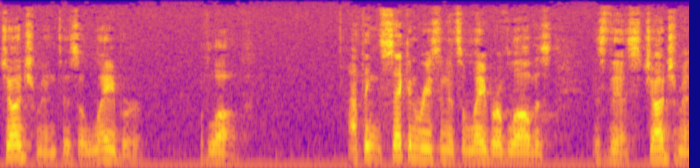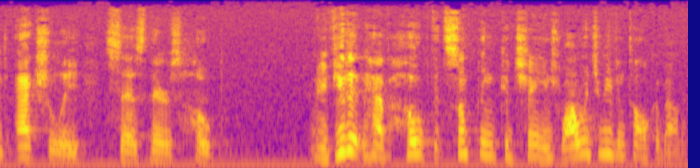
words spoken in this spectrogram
Judgment is a labor of love. I think the second reason it's a labor of love is, is this judgment actually says there's hope. I mean, if you didn't have hope that something could change, why would you even talk about it?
